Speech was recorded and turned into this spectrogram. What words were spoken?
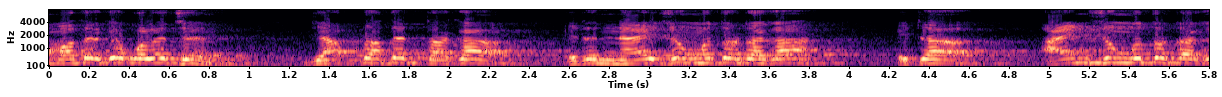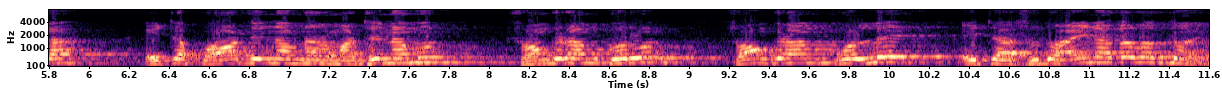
আমাদেরকে বলেছেন যে আপনাদের টাকা, এটা ন্যায়সঙ্গত টাকা, এটা আইনসঙ্গত টাকা, এটা পাওয়ার জন্য আপনারা মাঠে নামুন, সংগ্রাম করুন সংগ্রাম করলে এটা শুধু আইন আদালত নয়,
